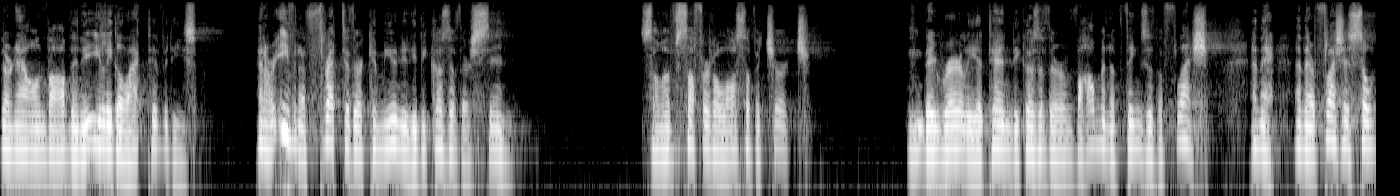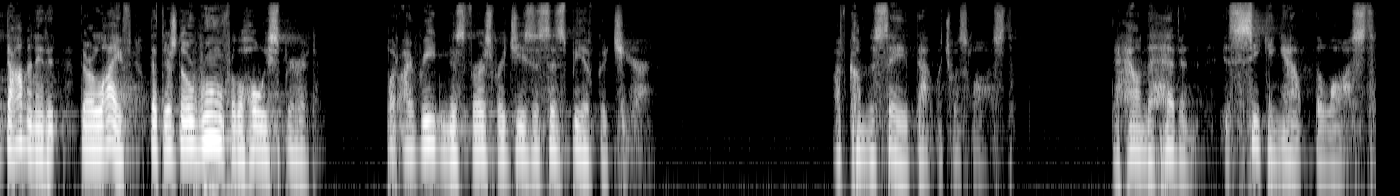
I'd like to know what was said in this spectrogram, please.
They're now involved in illegal activities and are even a threat to their community because of their sin. Some have suffered a loss of a church. They rarely attend because of their involvement of things of the flesh and, they, and their flesh has so dominated their life that there's no room for the Holy Spirit. But I read in this verse where Jesus says, Be of good cheer. I've come to save that which was lost. The hound of heaven is seeking out the lost.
